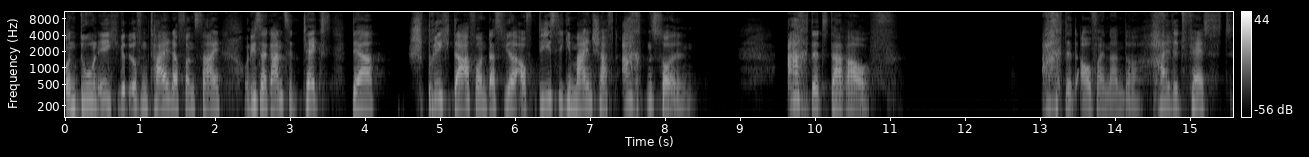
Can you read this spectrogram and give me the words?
Und du und ich, wir dürfen Teil davon sein. Und dieser ganze Text, der spricht davon, dass wir auf diese Gemeinschaft achten sollen. Achtet darauf. Achtet aufeinander. Haltet fest.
